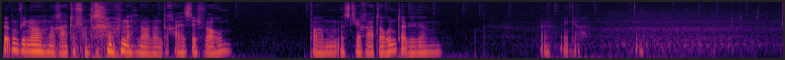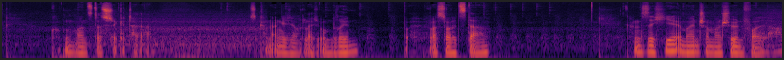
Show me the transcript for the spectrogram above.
irgendwie nur noch eine Rate von 339. Warum? Warum ist die Rate runtergegangen? Ja, egal. Gucken wir uns das schicke Teil an. Das kann eigentlich auch gleich umdrehen. Was soll's da? Kann es sich hier immerhin schon mal schön voll haben.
